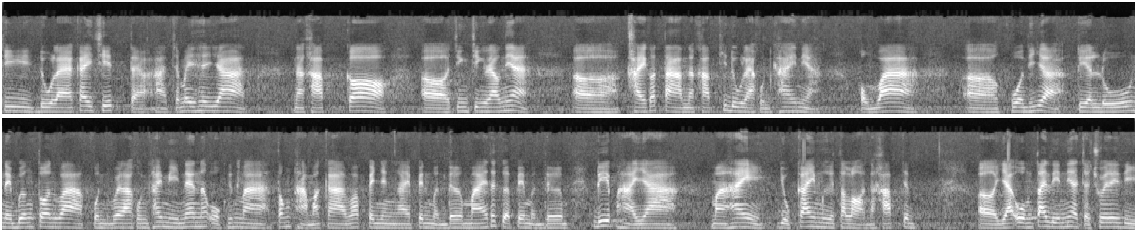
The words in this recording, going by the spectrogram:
ที่ดูแลใกล้ชิด แต่อาจจะไม่ใช่ญาตินะครับ ก็จริงๆแล้วเนี่ยใครก็ตามนะครับที่ดูแลคนไข้เนี่ยผมว่าควรที่จะเรียนรู้ในเบื้องต้นว่าคนเวลาคนไข้มีแน่นหน้าอกขึ้นมา ต้องถามอาการว่าเป็นยังไงเป็นเหมือนเดิมไหมถ้าเกิดเป็นเหมือนเดิม รีบหายามาให้อยู่ใกล้มือตลอดนะครับจะเอ่อ ยาอมใต้ลิ้นเนี่ยจะช่วยได้ดี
